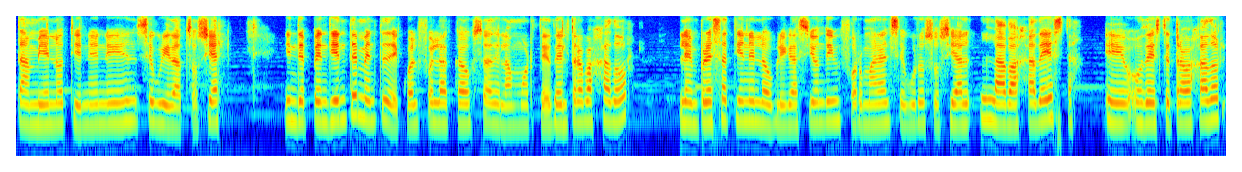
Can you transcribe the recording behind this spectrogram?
también lo tienen en seguridad social. Independientemente de cuál fue la causa de la muerte del trabajador, la empresa tiene la obligación de informar al Seguro Social la baja de esta eh, o de este trabajador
